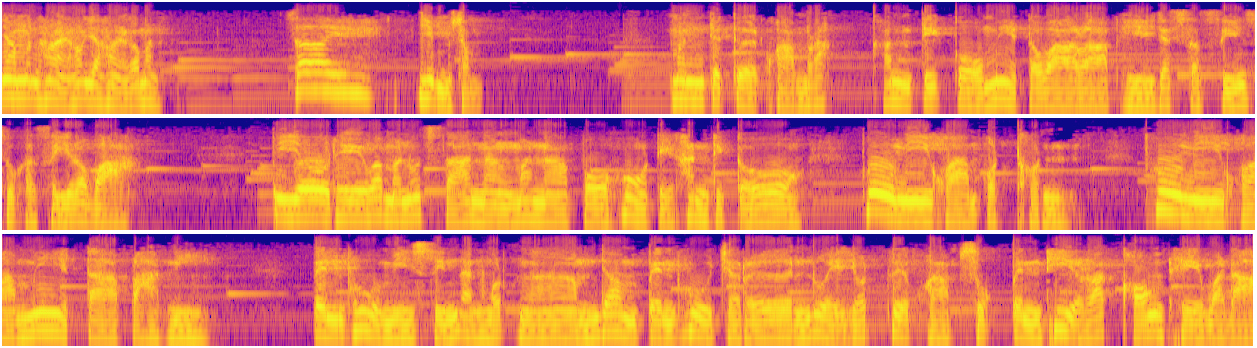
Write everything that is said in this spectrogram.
ย่ามันหายเขาอย่าหายก็มันใช่ยิ้มสัมมันจะเกิดความรักขันติโกเมตวาราภียัสสีสุขสีระวาปิโยเทวมนุษสานังมนาโปโหติขันติโก ผู้มีความอดทน ผู้มีความเมตตาปราณี เป็นผู้มีศีลอันงดงาม ย่อมเป็นผู้เจริญด้วยยศด้วยความสุขเป็นที่รักของเทวดา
